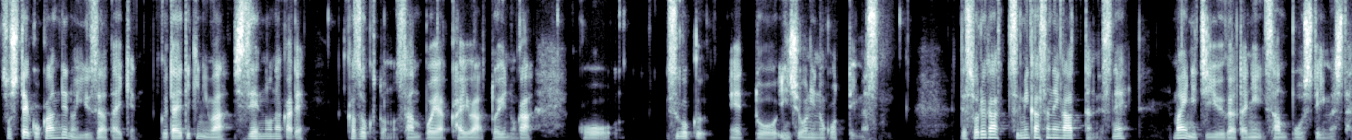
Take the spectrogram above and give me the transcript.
そして五感でのユーザー体験。具体的には自然の中で家族との散歩や会話というのが、こう、すごく、えっと、印象に残っています。で、それが積み重ねがあったんですね。毎日夕方に散歩をしていました。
